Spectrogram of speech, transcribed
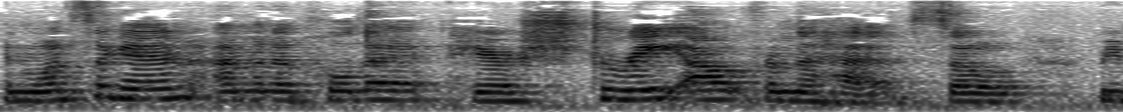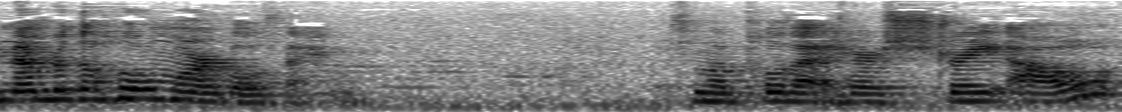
and once again, I'm gonna pull the hair straight out from the head. So remember the whole marble thing. So I'm gonna pull that hair straight out.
